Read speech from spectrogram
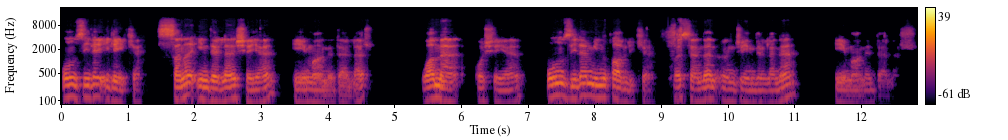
unzile ileyke sana indirilen şeye iman ederler. وَمَا o şeye unzile min qablike ve senden önce indirilene iman ederler.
